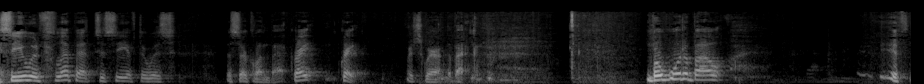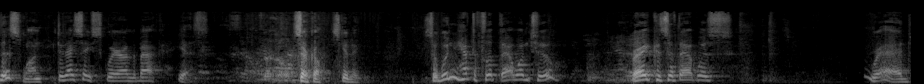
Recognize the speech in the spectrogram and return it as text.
so you would flip it to see if there was a circle on the back, right? Great. Or square on the back. But what about if this one, did I say square on the back? Yes. Circle excuse me. So wouldn't you have to flip that one too? Right? Because if that was red,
